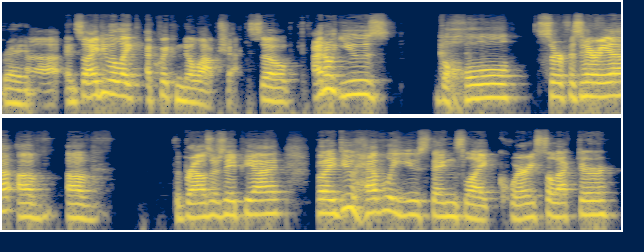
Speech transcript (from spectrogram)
Right. Uh, and so I do a, like a quick no op check. So I don't use the whole surface area of of the browser's API, but I do heavily use things like query selector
